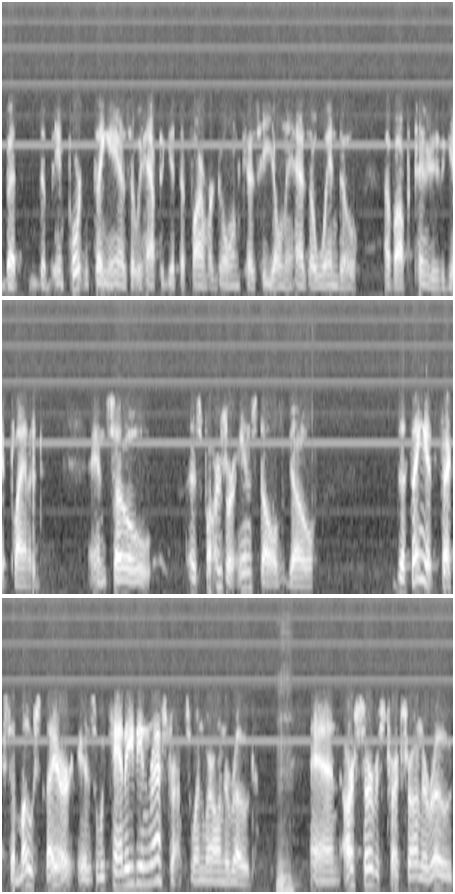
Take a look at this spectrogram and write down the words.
But the important thing is that we have to get the farmer going because he only has a window of opportunity to get planted. And so, as far as our installs go, the thing that affects the most there is we can't eat in restaurants when we're on the road. Mm-hmm. And our service trucks are on the road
